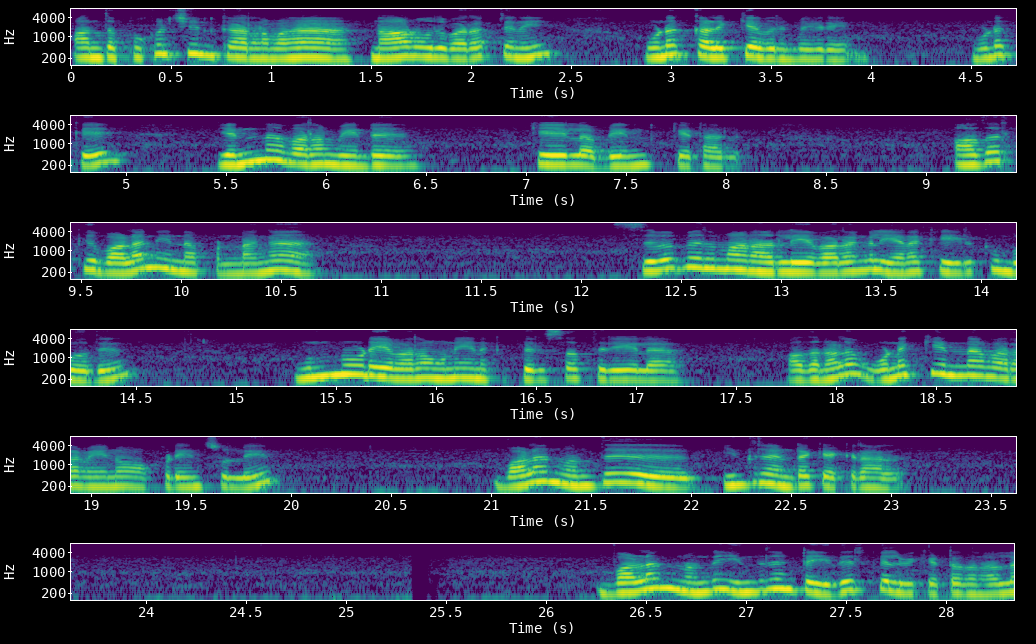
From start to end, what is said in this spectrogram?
அந்த புகழ்ச்சியின் காரணமாக நான் ஒரு வரத்தினை உனக்கு அளிக்க விரும்புகிறேன். உனக்கு என்ன வரம் வேண்டு? கேள் அப்படின்னு கேட்டார். அதற்கு வளன் என்ன பண்ணாங்க? சிவபெருமான் அருளிய வரங்கள் எனக்கு இருக்கும்போது உன்னுடைய வரம் ஒன்றும் எனக்கு பெருசாக தெரியல. அதனால் உனக்கு என்ன வரம் வேணும் அப்படின்னு சொல்லி வளன் வந்து இந்திரன்ட்ட கேட்குறாரு வளன் வந்து இந்திரன்ட்ட எதிர்கேள்வி கேட்டதுனால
